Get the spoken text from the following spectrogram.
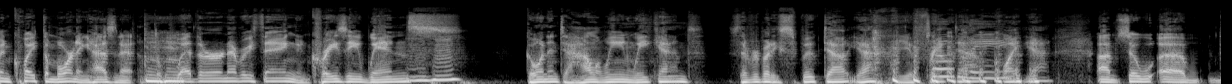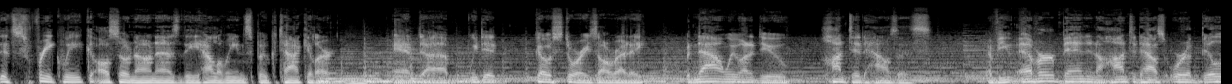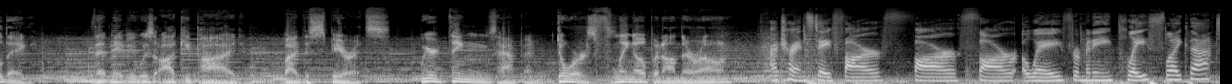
been quite the morning, hasn't it? Mm-hmm. The weather and everything, and crazy winds. Going into Halloween weekend. Is everybody spooked out yet? Are you freaked Totally. out quite yet? Um, so uh, it's Freak Week, also known as the Halloween Spooktacular, and uh, we did ghost stories already, but now we want to do haunted houses. Have you ever been in a haunted house or a building that maybe was occupied by the spirits? Weird things happen. Doors fling open on their own. I try and stay far, far, far away from any place like that.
